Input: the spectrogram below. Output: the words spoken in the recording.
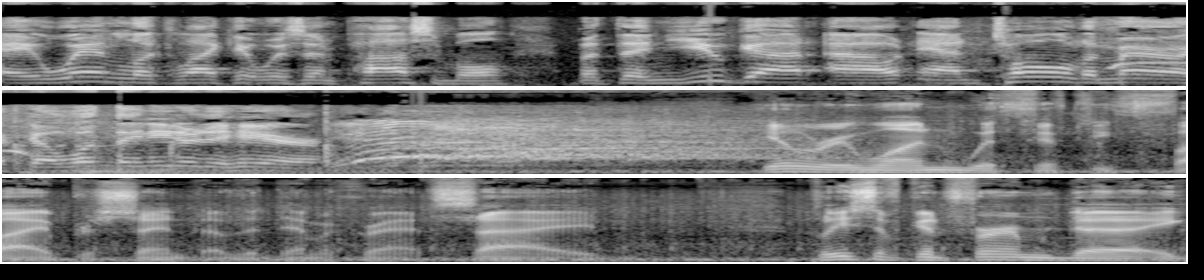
a win looked like it was impossible, but then you got out and told America what they needed to hear. Yeah! Hillary won with 55% of the Democrat side. Police have confirmed uh, a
